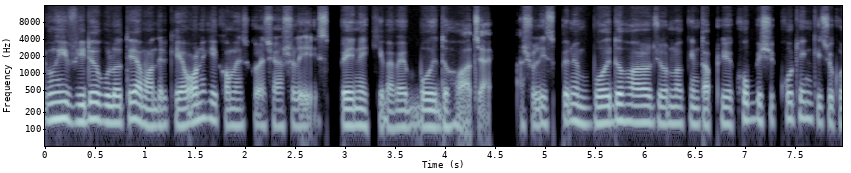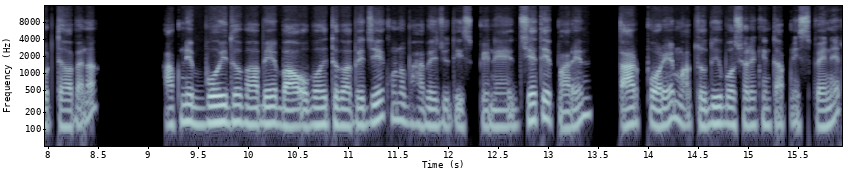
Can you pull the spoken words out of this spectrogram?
এবং এই ভিডিওগুলোতে আমাদেরকে অনেকেই কমেন্টস করেছে আসলে স্পেনে কীভাবে বৈধ হওয়া যায়। আসলে স্পেনে বৈধ হওয়ার জন্য কিন্তু আপনাকে খুব বেশি কঠিন কিছু করতে হবে না। আপনি বৈধভাবে বা অবৈধভাবে যেকোনোভাবে যদি স্পেনে যেতে পারেন, তারপরে মাত্র দুই বছরে কিন্তু আপনি স্পেনের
